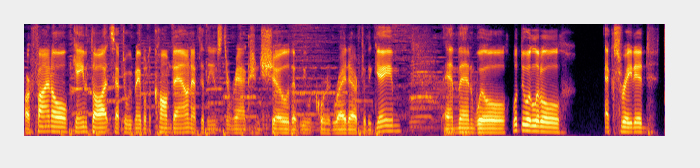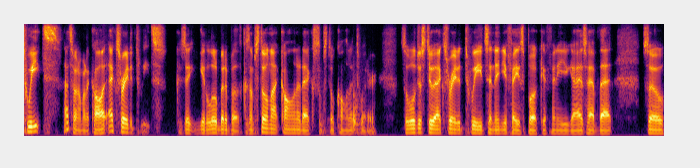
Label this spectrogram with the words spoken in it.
our final game thoughts after we've been able to calm down after the instant reaction show that we recorded right after the game, and then we'll we'll do a little X-rated tweets. That's what I'm going to call it, X-rated tweets, because they can get a little bit of both. Because I'm still not calling it X, I'm still calling it Twitter. So we'll just do X-rated tweets, and then you Facebook if any of you guys have that. So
